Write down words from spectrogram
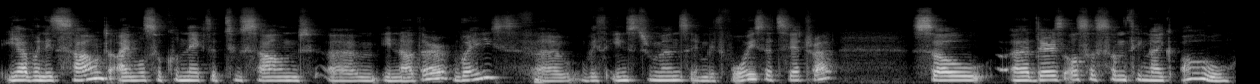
yeah, when it's sound, I'm also connected to sound um, in other ways, uh, with instruments and with voice, etc. So uh, there's also something like, oh,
